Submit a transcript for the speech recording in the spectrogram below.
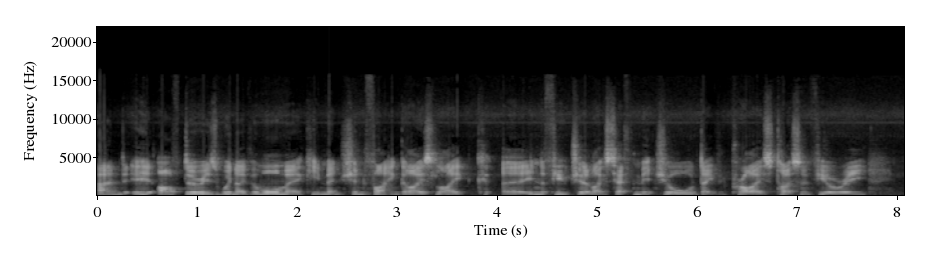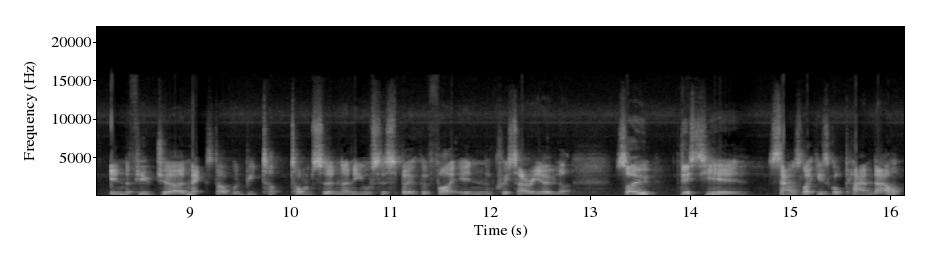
and it, after his win over Mormeck, he mentioned fighting guys like uh, in the future, like Seth Mitchell, David Price, Tyson Fury. In the future, next up would be T Thompson, and he also spoke of fighting Chris Arreola. So this year sounds like he's got planned out,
